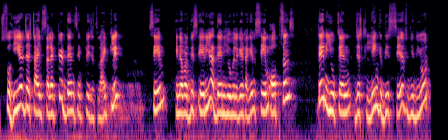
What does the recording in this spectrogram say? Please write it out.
So here just i've selected then simply just right click same in our this area then you will get again same options. Then you can just link this shapes with your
